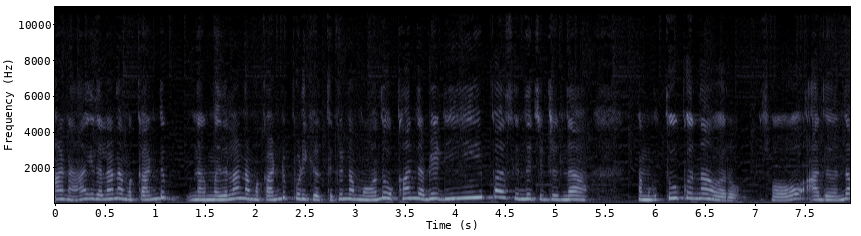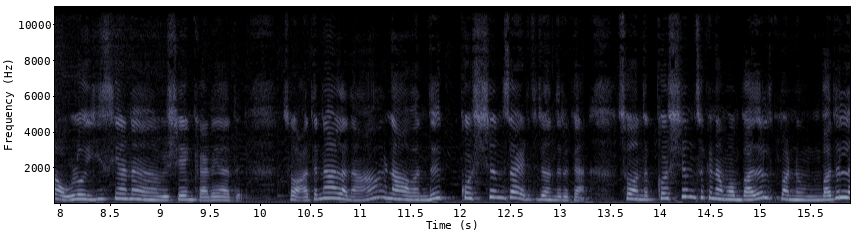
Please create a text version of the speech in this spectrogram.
ஆனால் இதெல்லாம் நம்ம கண்டு நம்ம இதெல்லாம் நம்ம கண்டுபிடிக்கிறதுக்கு நம்ம வந்து உட்காந்து அப்படியே டீப்பாக சிந்திச்சிட்டு இருந்தா நமக்கு தூக்கம் தான் வரும். ஸோ அது வந்து அவ்வளோ ஈஸியான விஷயம் கிடையாது. ஸோ அதனால தான் நான் வந்து கொஷின்ஸாக எடுத்துகிட்டு வந்திருக்கேன். ஸோ அந்த கொஷின்ஸுக்கு நம்ம பதில் பண்ணும் பதில்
